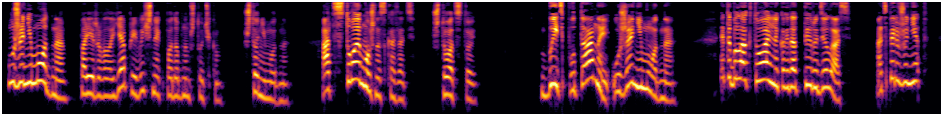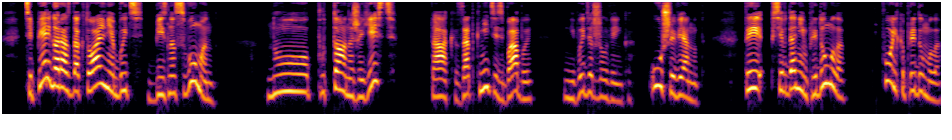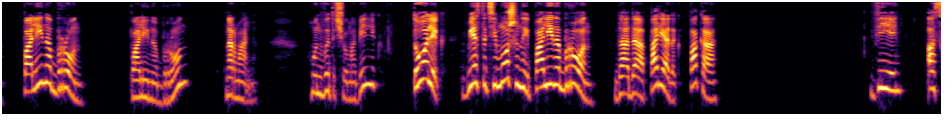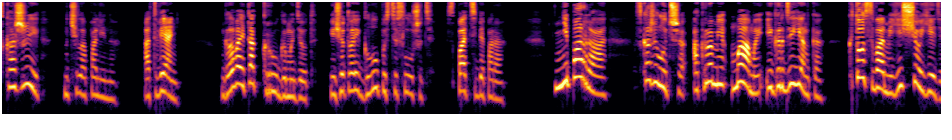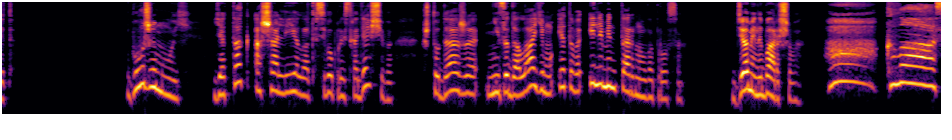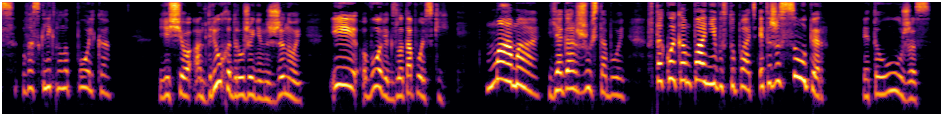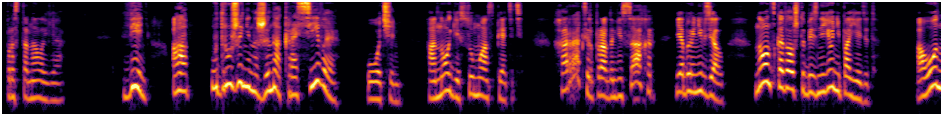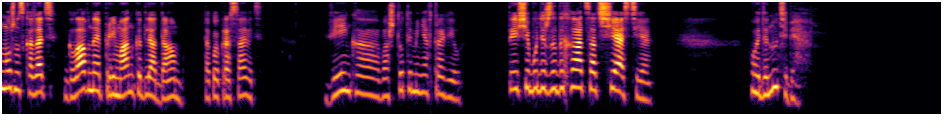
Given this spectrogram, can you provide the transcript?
«Уже не модно!» — парировала я, привычная к подобным штучкам. «Что не модно?» «Отстой, можно сказать!» «Что отстой?» «Быть путаной уже не модно!» «Это было актуально, когда ты родилась, а теперь уже нет. Теперь гораздо актуальнее быть бизнес-вумен». «Но путана же есть?» «Так, заткнитесь, бабы!» — не выдержал Венька. «Уши вянут. Ты псевдоним придумала? Полька придумала. Полина Брон. Полина Брон? Нормально. Он вытащил мобильник. Толик, вместо Тимошиной Полина Брон. Да-да, порядок, пока. Вень, а скажи, начала Полина. Отвянь. Голова и так кругом идет. Еще твои глупости слушать. Спать тебе пора. Не пора. Скажи лучше, а кроме мамы и Гордиенко, кто с вами еще едет?» Боже мой, я так ошалела от всего происходящего, что даже не задала ему этого элементарного вопроса. «Демин и Барышева». «А, класс!» — воскликнула Полька. «Еще Андрюха Дружинин с женой и Вовик Златопольский». «Мама, я горжусь тобой! В такой компании выступать — это же супер!» Это ужас, простонала я. Вень, а у Дружинина жена красивая? Очень. А ноги с ума спятить. Характер, правда, не сахар, я бы ее не взял, но он сказал, что без нее не поедет. А он, можно сказать, главная приманка для дам. Такой красавец. Венька, во что ты меня втравил? Ты еще будешь задыхаться от счастья. Ой, да ну тебя.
